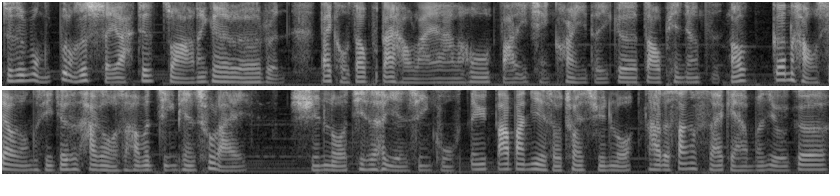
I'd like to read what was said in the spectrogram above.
就是不懂不懂是谁啊，就是抓那个人戴口罩不戴好来啊，然后罚了一千块的一个照片这样子，然后更好笑的东西就是他跟我说他们今天出来。巡逻其实也很辛苦，因为大半夜的时候出来巡逻，他的上司还给他们有一个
